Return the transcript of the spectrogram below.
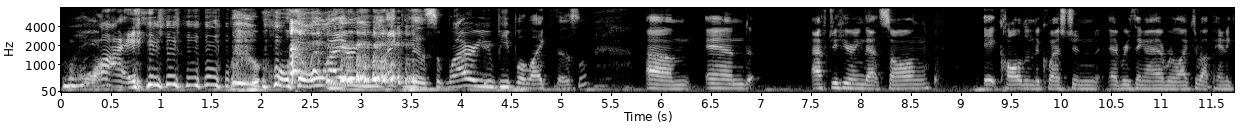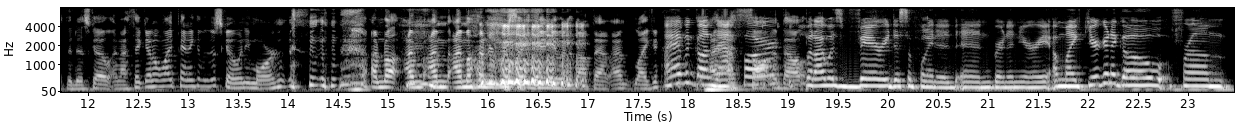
Why? Why are you like this? Why are you people like this? Um, and after hearing that song, it called into question everything I ever liked about Panic at the Disco, and I think I don't like Panic at the Disco anymore. I'm not. I'm. I'm. I'm 100 percent genuine about that. I'm like. I haven't gone I- that I far, about- but I was very disappointed in Brendon Urie. I'm like, you're gonna go from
